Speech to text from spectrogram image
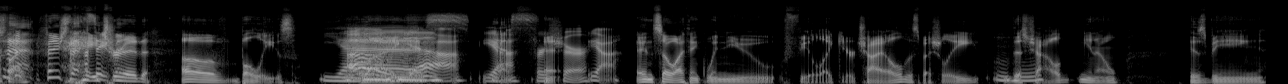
clarify. that. Finish that statement. hatred of bullies. Yes. yeah. Yeah, Yes. for Eh, sure. Yeah. And so I think when you feel like your child, especially this child, you know, is being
